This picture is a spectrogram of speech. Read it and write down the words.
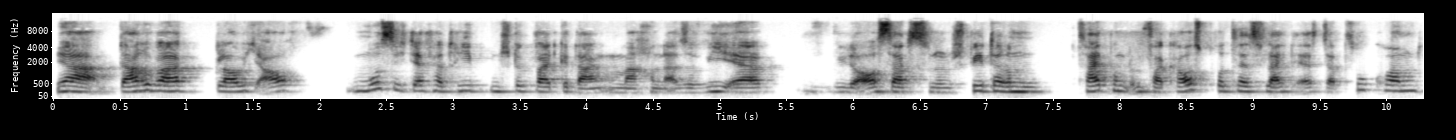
Ja, darüber glaube ich auch, muss sich der Vertrieb ein Stück weit Gedanken machen. Also wie er, wie du auch sagst, zu einem späteren Zeitpunkt im Verkaufsprozess vielleicht erst dazukommt.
